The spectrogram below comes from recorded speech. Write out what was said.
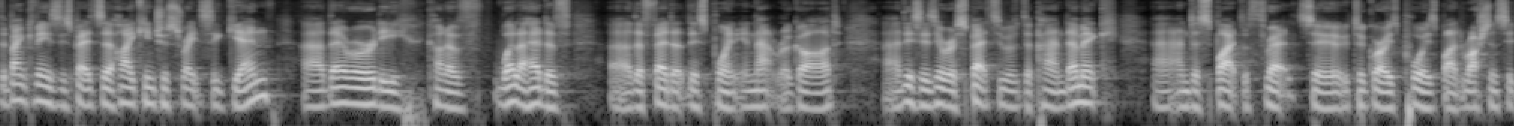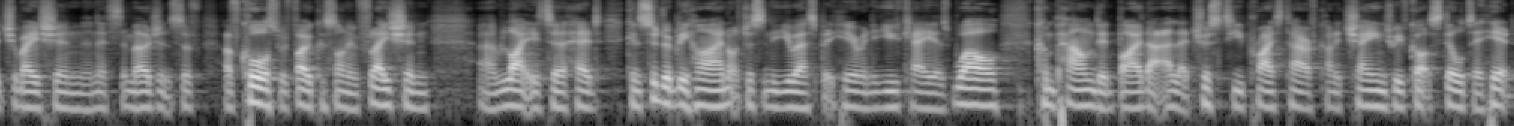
the Bank of England is expected to hike interest rates again. Uh, they're already kind of well ahead of uh, the Fed at this point in that regard. Uh, this is irrespective of the pandemic uh, and despite the threat to, to growth posed by the Russian situation and this emergence of, of course, with focus on inflation, um, likely to head considerably higher, not just in the US, but here in the UK as well, compounded by that electricity price tariff kind of change we've got still to hit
